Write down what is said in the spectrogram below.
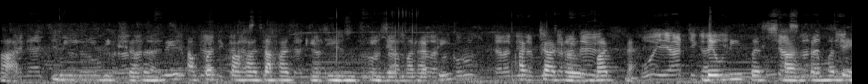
नमस्कार. मी दीक्षा रणवीर आपण पाहत आहात की जी न्यूज इंडिया मराठी. आजच्या ठळक बातम्या. देवणी बस स्थानकामध्ये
